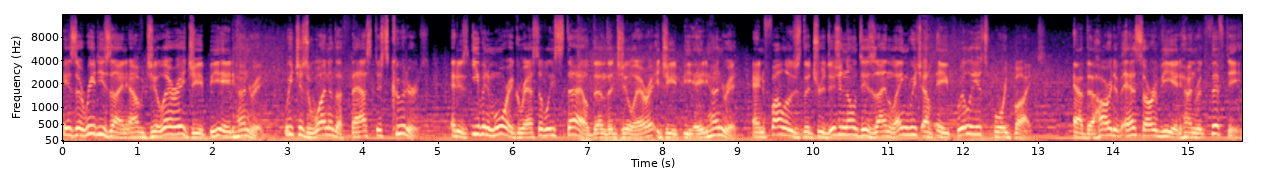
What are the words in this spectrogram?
is a redesign of Gilera GP 800, which is one of the fastest scooters. It is even more aggressively styled than the Gilera GP 800 and follows the traditional design language of Aprilia sport bikes. At the heart of SRV 850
